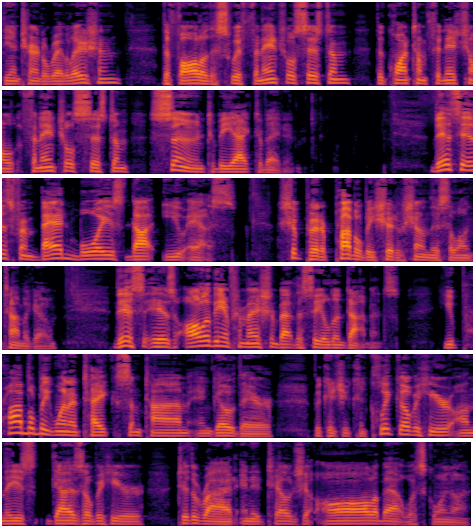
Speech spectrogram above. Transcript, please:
the internal revolution, the fall of the SWIFT financial system, the quantum financial financial system soon to be activated. This is from badboys.us. Should probably should have shown this a long time ago. This is all of the information about the sealed indictments. You probably want to take some time and go there because you can click over here on these guys over here to the right and it tells you all about what's going on.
